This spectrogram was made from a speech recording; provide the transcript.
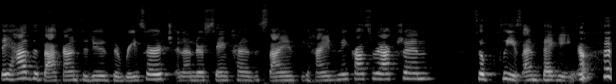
they have the background to do the research and understand kind of the science behind any cross reaction. So please i'm begging you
